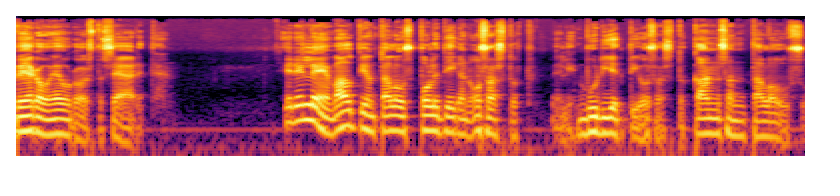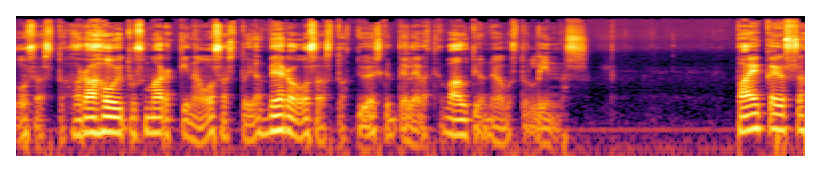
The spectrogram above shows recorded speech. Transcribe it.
veroeuroista säädetään. Edelleen valtion talouspolitiikan osastot eli budjettiosasto, kansantalousosasto, rahoitusmarkkinaosasto ja veroosasto työskentelevät valtioneuvoston linnassa. Paikka, jossa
